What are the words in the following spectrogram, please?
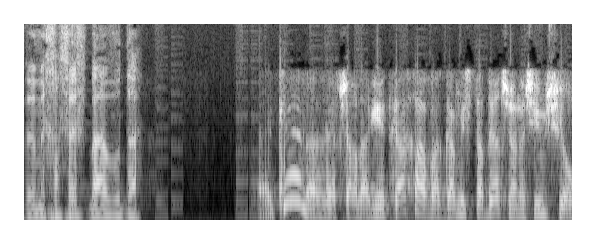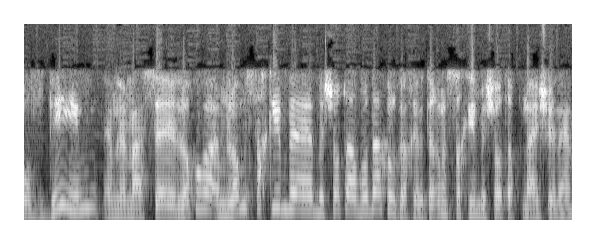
ומחפף בעבודה. כן, אז אפשר להגיד ככה, אבל גם מסתבר שאנשים שעובדים, הם למעשה לא, הם לא משחקים בשעות העבודה כל כך, יותר משחקים בשעות הפנאי שלהם.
